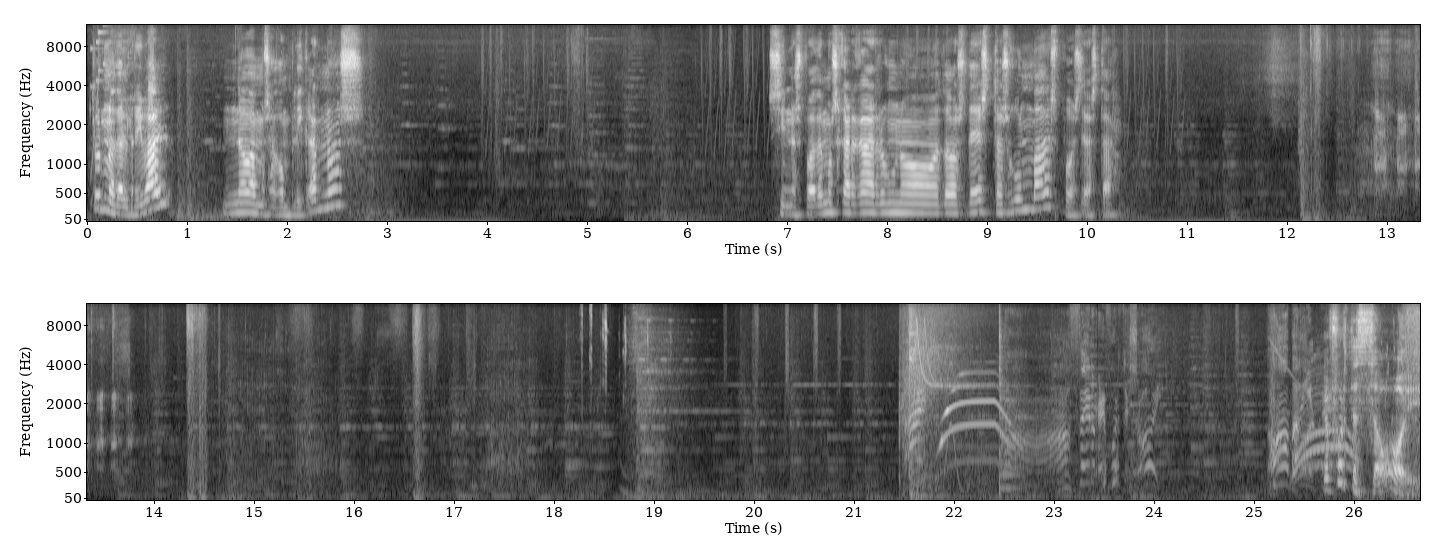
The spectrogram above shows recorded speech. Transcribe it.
Turno del rival. No vamos a complicarnos. Si nos podemos cargar uno o dos de estos Gumbas, pues ya está. ¡Qué fuerte soy!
